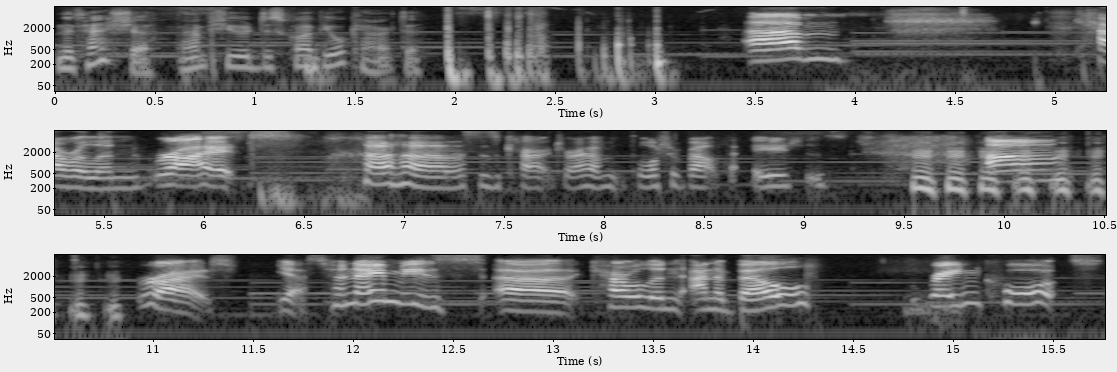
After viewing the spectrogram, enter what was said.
Natasha. Perhaps you would describe your character. Um, Carolyn, right. this is a character I haven't thought about for ages. Um, right. Yes, her name is uh, Carolyn Annabelle Raincourt.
